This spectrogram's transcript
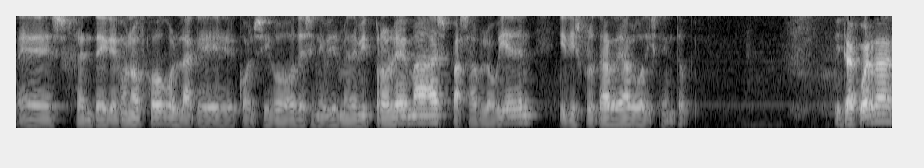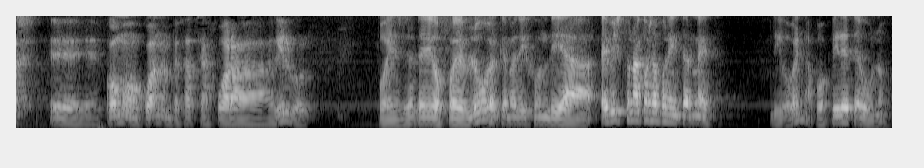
Es gente que conozco con la que consigo desinhibirme de mis problemas, pasarlo bien y disfrutar de algo distinto. ¿Y te acuerdas eh, cómo o cuándo empezaste a jugar a Guild Pues ya te digo, fue Blue el que me dijo un día, he visto una cosa por internet. Digo, venga, pues pídete uno.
